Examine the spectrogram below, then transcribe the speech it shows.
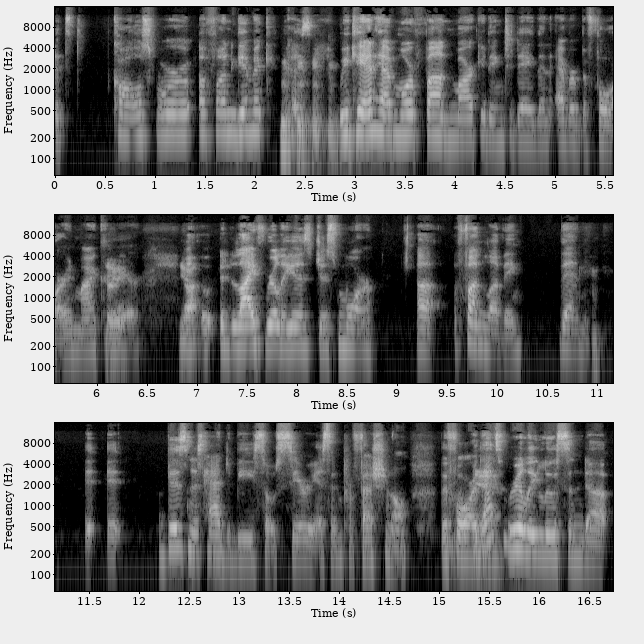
it calls for a fun gimmick because we can't have more fun marketing today than ever before in my career. Yeah. Uh, life really is just more uh, fun loving than it, it. Business had to be so serious and professional before. Yeah. That's really loosened up.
